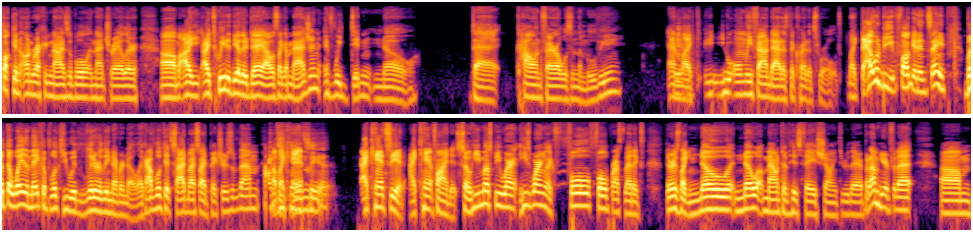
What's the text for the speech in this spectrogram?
fucking unrecognizable in that trailer. Um, I I tweeted the other day. I was like, imagine if we didn't know that Colin Farrell was in the movie. And Yeah. like you only found out as the credits rolled. Like that would be fucking insane. But the way the makeup looks, you would literally never know. Like I've looked at side by side pictures of them I of like can't him see it. I can't see it. I can't find it. So he must be wearing he's wearing like full full prosthetics. There is like no no amount of his face showing through there, but I'm here for that. Um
